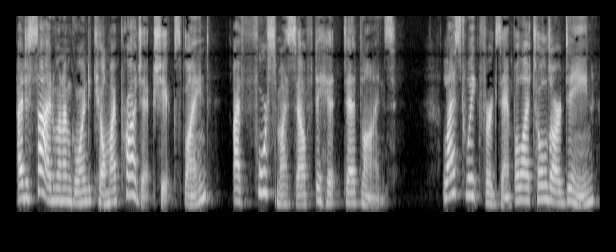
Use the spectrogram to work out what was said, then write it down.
I decide when I'm going to kill my project, she explained. I force myself to hit deadlines. Last week, for example, I told our dean,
